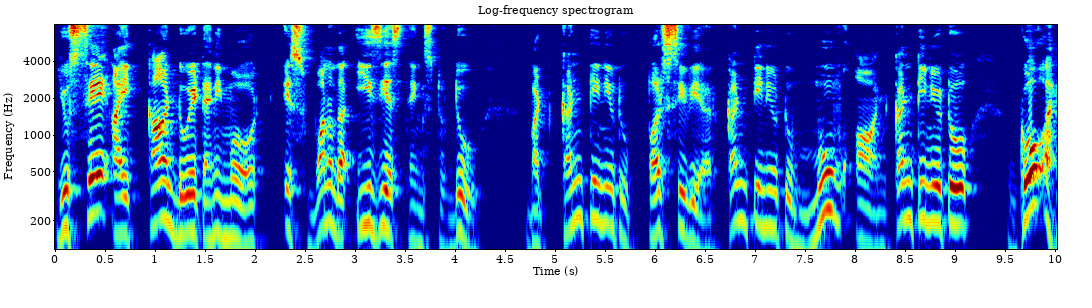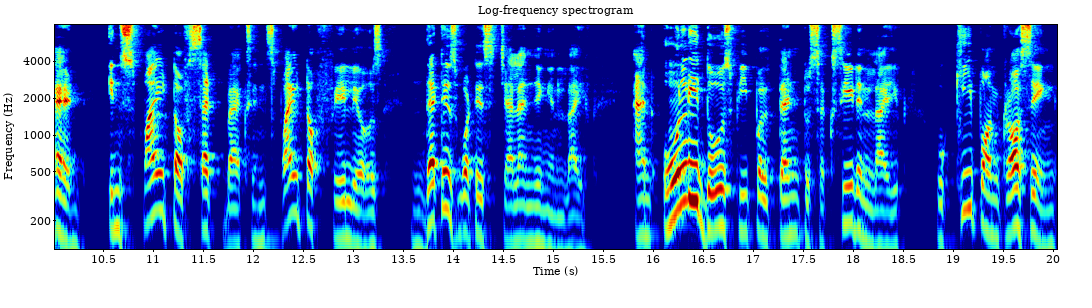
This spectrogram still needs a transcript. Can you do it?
You say, I can't do it anymore, is one of the easiest things to do. But continue to persevere, continue to move on, continue to go ahead in spite of setbacks, in spite of failures, that is what is challenging in life. And only those people tend to succeed in life who keep on crossing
